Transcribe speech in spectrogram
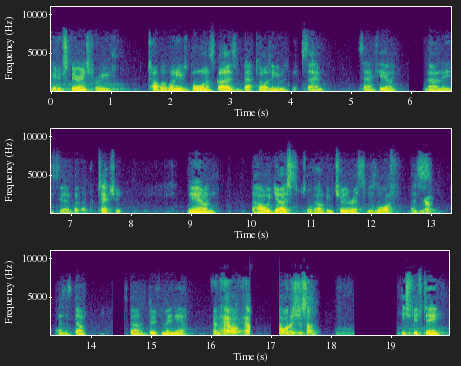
good experience for him. Top of when he was born, I suppose. Baptising him was the same same feeling, knowing he's uh, got that protection now, and the Holy Ghost will help him through the rest of his life, as yeah. as it's done started to do for me now. And how how old is your son? He's 15.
